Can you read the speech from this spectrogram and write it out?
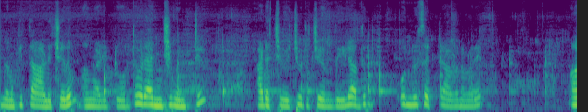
നമുക്ക് ഈ താളിച്ചതും അങ്ങ് ഇട്ട് കൊടുത്ത് ഒരു അഞ്ച് മിനിറ്റ് അടച്ചു വെച്ച് ഒരു ചെറുതിയിൽ അതും ഒന്ന് സെറ്റ് ആകണം വരെ. ആ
